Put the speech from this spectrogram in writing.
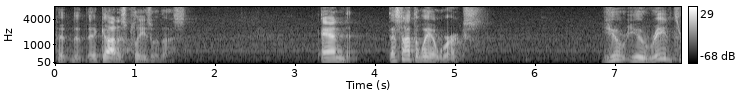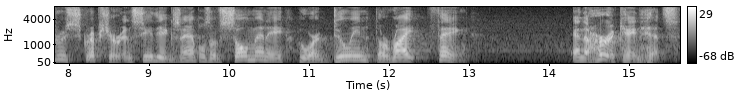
that, that, that God is pleased with us. And that's not the way it works. you, you read through Scripture and see the examples of so many who are doing the right thing, and the hurricane hits.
